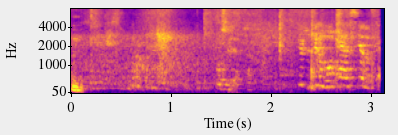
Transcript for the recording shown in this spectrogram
嗯，就是那个膜片线。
